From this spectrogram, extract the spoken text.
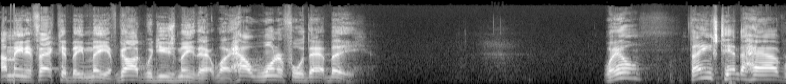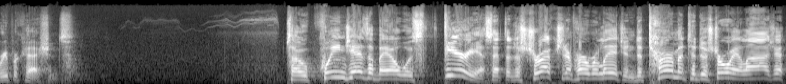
I mean, if that could be me, if God would use me that way, how wonderful would that be? Well, things tend to have repercussions. So Queen Jezebel was furious at the destruction of her religion, determined to destroy Elijah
